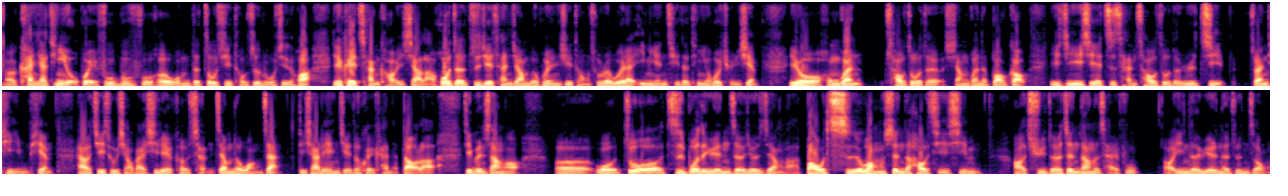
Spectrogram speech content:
呃看一下听友会符不符合我们的周期投资逻辑的话，也可以参考一下啦，或者直接参加我们的会员系统。除了未来一年期的听友会权限，也有宏观。操作的相关的报告，以及一些资产操作的日记、专题影片，还有基础小白系列课程，在我们的网站底下连接都可以看得到了。基本上哦，呃，我做直播的原则就是这样啦，保持旺盛的好奇心啊，取得正当的财富啊，赢得别人的尊重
